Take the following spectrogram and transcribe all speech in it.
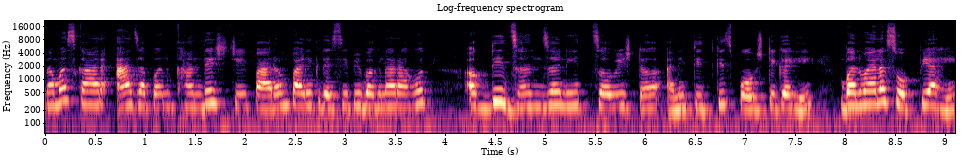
नमस्कार आज आपण खानदेशची पारंपरिक रेसिपी बघणार आहोत. अगदी झणझणीत चविष्ट आणि तितकीच पौष्टिकही बनवायला सोपी आहे.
